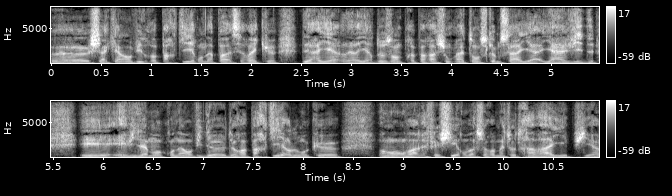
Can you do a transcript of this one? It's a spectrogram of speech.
euh, chacun a envie de repartir. On n'a pas. C'est vrai que derrière derrière deux ans de préparation intense comme ça, il y a, il y a un vide. Et évidemment qu'on a envie de, de repartir. Donc euh, on, va réfléchir, on va se remettre au travail et puis euh,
